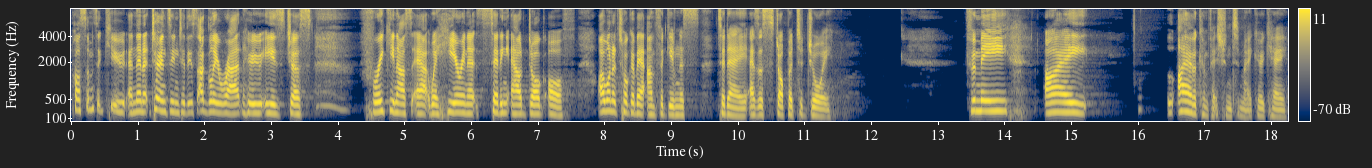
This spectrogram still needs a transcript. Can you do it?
Possums are cute. And then it turns into this ugly rat who is just freaking us out. We're hearing it, setting our dog off. I want to talk about unforgiveness today as a stopper to joy. For me, I, I have a confession to make, okay?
